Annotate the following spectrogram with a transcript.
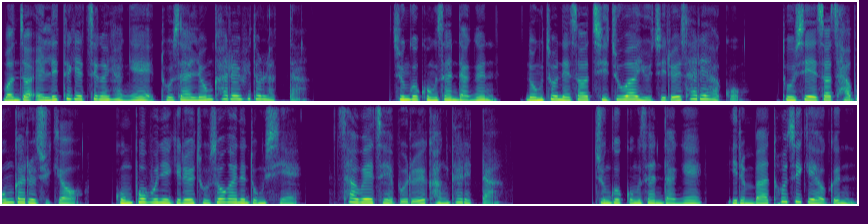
먼저 엘리트 계층을 향해 도살용 칼을 휘둘렀다. 중국 공산당은 농촌에서 지주와 유지를 살해하고 도시에서 자본가를 죽여 공포 분위기를 조성하는 동시에 사회 재부를 강탈했다. 중국 공산당의 이른바 토지개혁은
